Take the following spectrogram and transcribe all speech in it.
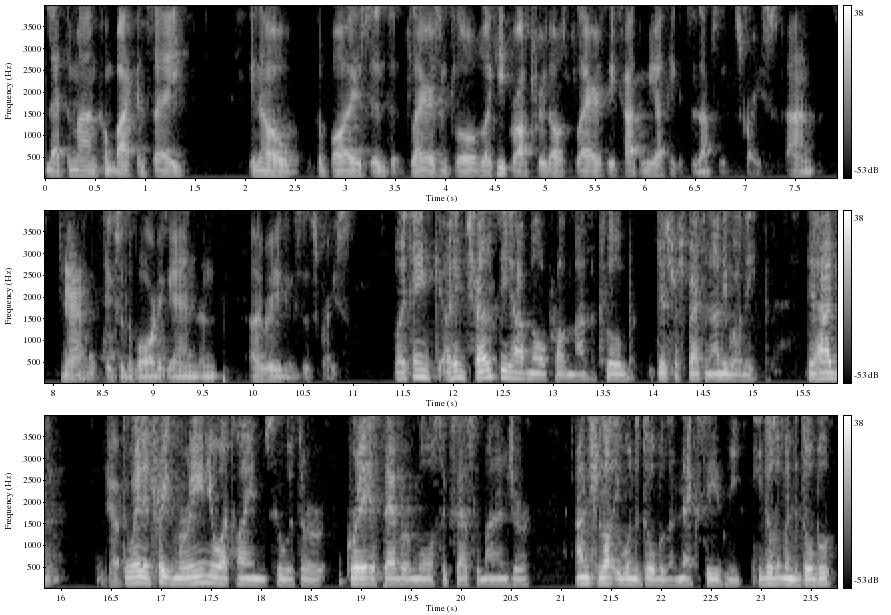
let the man come back and say, you know, goodbyes into players and club like he brought through those players, the academy. I think it's an absolute disgrace, and yeah, takes to the board again, and I really think it's a disgrace. But I think I think Chelsea have no problem as a club disrespecting anybody. They had yeah. The way they treat Mourinho at times, who was their greatest ever, most successful manager. Ancelotti won the double, and next season he, he doesn't win the double.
